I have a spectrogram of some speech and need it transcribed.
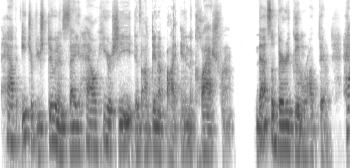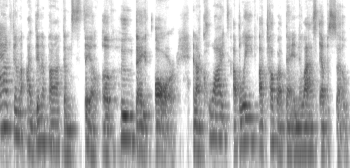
have each of your students say how he or she is identified in the classroom. That's a very good one right there. Have them identify themselves of who they are. And I quite, I believe I talked about that in the last episode.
